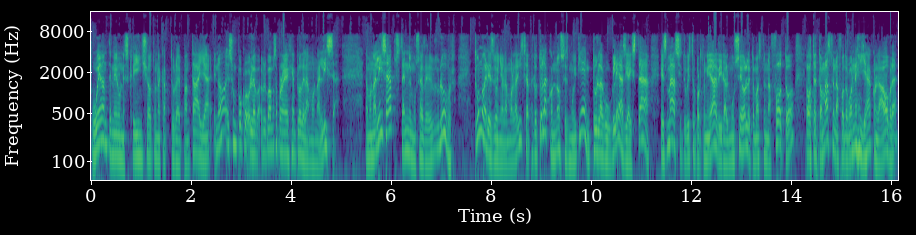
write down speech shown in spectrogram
puedan tener un screenshot, una captura de pantalla, ¿no? Es un poco, vamos a poner el ejemplo de la Mona Lisa. La Mona Lisa pues, está en el Museo del Louvre. Tú no eres dueño de la Mona Lisa, pero tú la conoces muy bien. Tú la googleas y ahí está. Es más, si tuviste oportunidad de ir al museo, le tomaste una foto, o te tomaste una foto con ella, con la obra,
